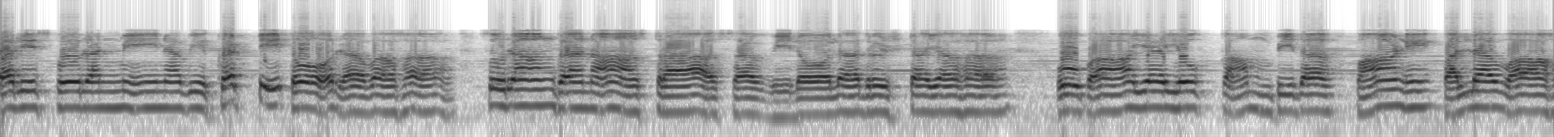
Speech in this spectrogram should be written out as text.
परिस्फुरन्मीनविकट्टितोरवः सुराङ्गनास्त्रासविलोलदृष्टयः उपाययुक्कम्पितपाणिपल्लवाः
